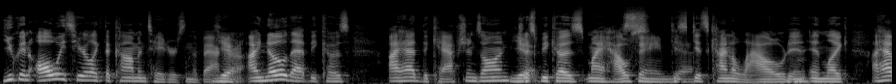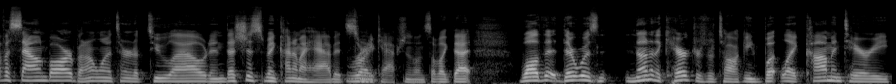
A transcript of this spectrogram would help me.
You can always hear like the commentators in the background. Yeah. I know that because I had the captions on Yeah. just because my house Same, just yeah. gets kind of loud and, and like I have a sound bar, but I don't want to turn it up too loud. And that's just been kind of my habits, turning Right. captions on stuff like that. While the, there was none of the characters were talking, but like commentary,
